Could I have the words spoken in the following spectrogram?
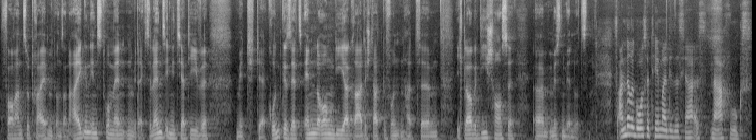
voranzutreiben mit unseren eigenen Instrumenten, mit der Exzellenzinitiative, mit der Grundgesetzänderung, die ja gerade stattgefunden hat. Ähm, ich glaube, die Chance ähm, müssen wir nutzen. Das andere große Thema dieses Jahr ist Nachwuchs,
